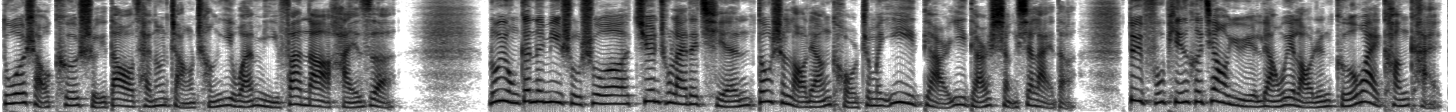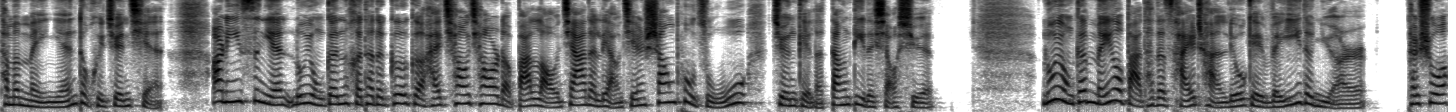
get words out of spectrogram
多少颗水稻才能长成一碗米饭呢？孩子。卢永根的秘书说：“捐出来的钱都是老两口这么一点一点省下来的。对扶贫和教育，两位老人格外慷慨。他们每年都会捐钱。二零一四年，卢永根和他的哥哥还悄悄地把老家的两间商铺祖屋捐给了当地的小学。卢永根没有把他的财产留给唯一的女儿。他说：‘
